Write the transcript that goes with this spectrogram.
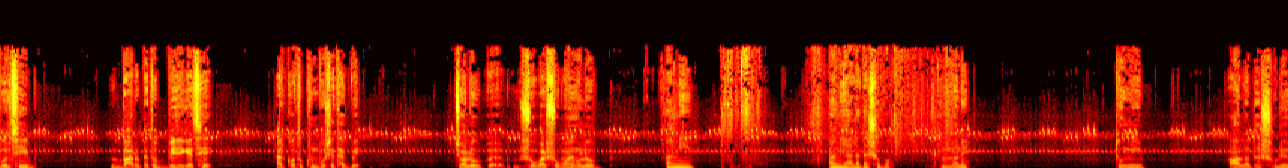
বলছি বারোটা তো বেজে গেছে আর কতক্ষণ বসে থাকবে? চলো শোবার সময় হলো। আমি আমি আলাদা শোবো। মানে? তুমি আলাদা শুলে?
